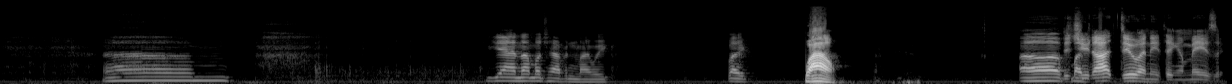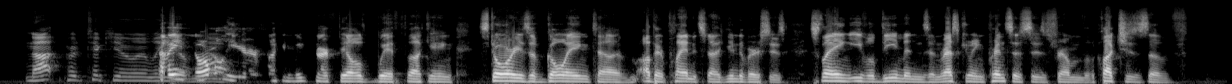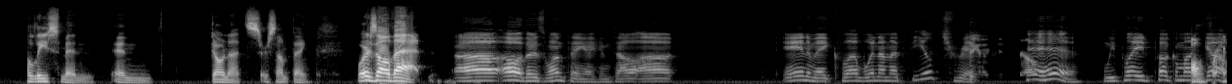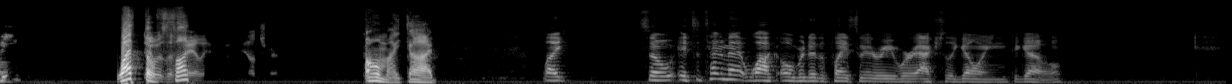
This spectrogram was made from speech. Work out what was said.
Um, yeah, not much happened in my week. Like, Wow. uh, Did like, you not do anything amazing? Not particularly. I mean, of normally note. your fucking weeks are filled with fucking stories of going to other planets and other universes, slaying evil demons and rescuing princesses from the clutches of policemen and donuts or something. Where's all that? Uh oh, there's one thing I can tell. Uh, anime club went on a field trip. Heh-heh. we played Pokemon Go. Already? What It the was a fuck? failure. Field trip. Oh my god. Like, so it's a ten minute walk over to the place where we were actually going to go,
